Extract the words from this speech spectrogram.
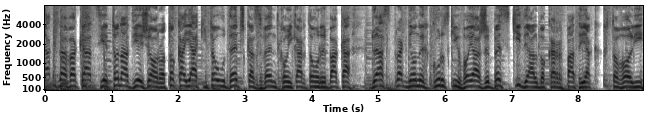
Jak na wakacje, to nad jezioro, to kajaki, to łódeczka z wędką i kartą rybaka dla spragnionych górskich wojaży Beskidy albo Karpaty, jak kto woli,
